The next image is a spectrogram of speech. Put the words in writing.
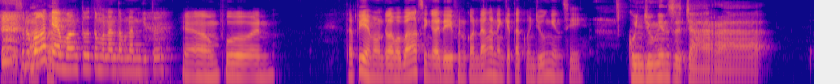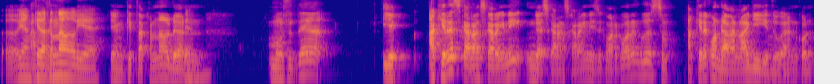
seru banget ya emang tuh temenan-temenan gitu ya ampun. Tapi emang udah lama banget sih nggak ada event kondangan yang kita kunjungin sih. kunjungin secara Eh, yang kita ya? kenal ya. yang kita kenal dan, Dan maksudnya ya akhirnya sekarang sekarang ini nggak sekarang sekarang ini sih kemarin kemarin gue akhirnya kondangan lagi gitu kan kon-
